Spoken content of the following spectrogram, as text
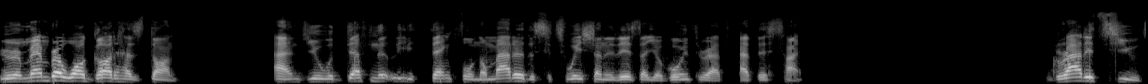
You remember what God has done, and you will definitely be thankful no matter the situation it is that you're going through at, at this time gratitude,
